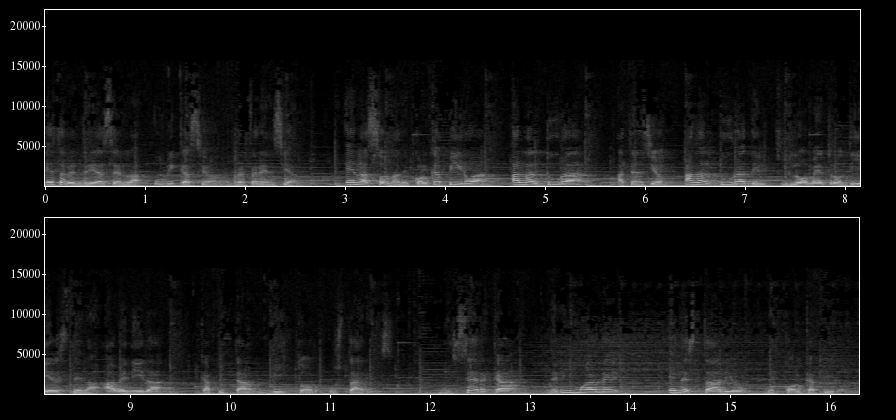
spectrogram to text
Esta vendría a ser la ubicación referencial en la zona de Colcapirua a la altura, atención, a la altura del kilómetro 10 de la avenida Capitán Víctor Ustaris, muy cerca del inmueble el estadio de Colcapirua.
